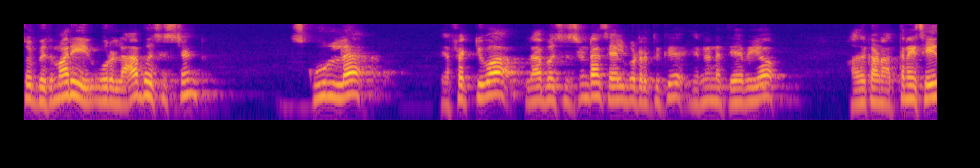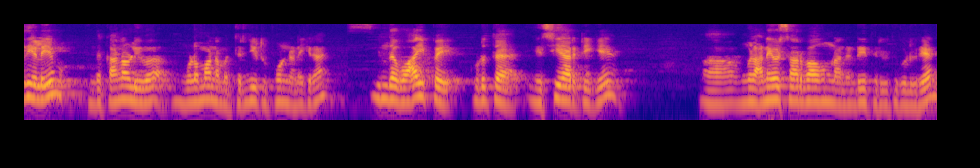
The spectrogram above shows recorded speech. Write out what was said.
ஸோ இப்போ இது மாதிரி ஒரு லேப் அசிஸ்டண்ட் ஸ்கூலில் எஃபெக்டிவாக லேப் அசிஸ்டண்ட்டாக செயல்படுறதுக்கு என்னென்ன தேவையோ அதற்கான அத்தனை செய்திகளையும் இந்த காணொலி மூலமாக நம்ம தெரிஞ்சுட்டு இருப்போம்னு நினைக்கிறேன். இந்த வாய்ப்பை கொடுத்த எஸ்சிஆர்டிக்கு உங்கள் அனைவர் சார்பாகவும் நான் நன்றி தெரிவித்துக் கொள்கிறேன்.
